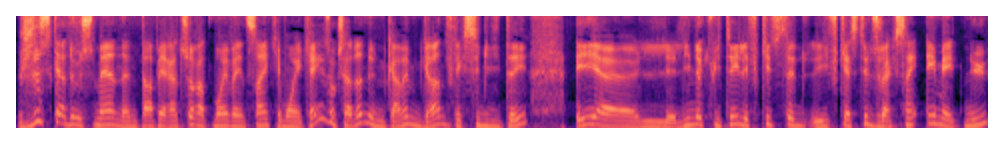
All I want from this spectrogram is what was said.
jusqu'à deux semaines à une température entre moins 25 et moins 15. Donc, ça donne une, quand même une grande flexibilité et euh, l'innocuité, l'efficacité du vaccin est maintenue.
